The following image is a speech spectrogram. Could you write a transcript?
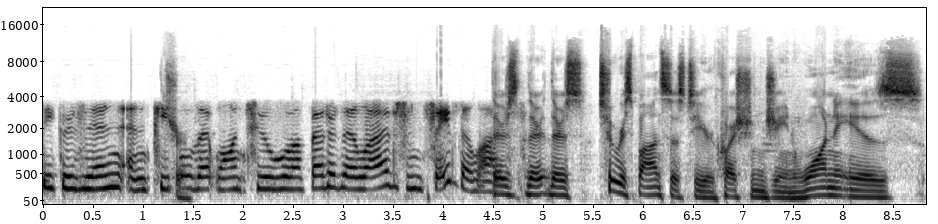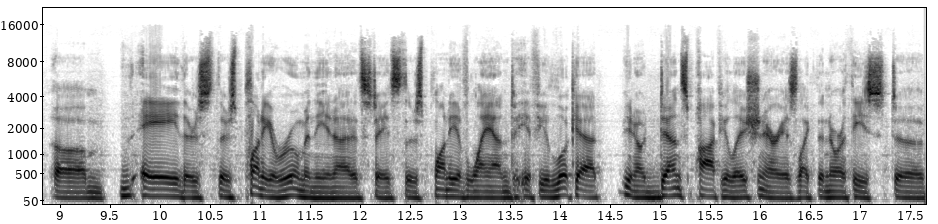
seekers in and people that want to uh, better their lives and save their lives? There's there, there's two responses to your question, Gene. One is um, a there's there's plenty of room in the United States. There's plenty of land. If you look at you know dense population areas like the Northeast uh,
